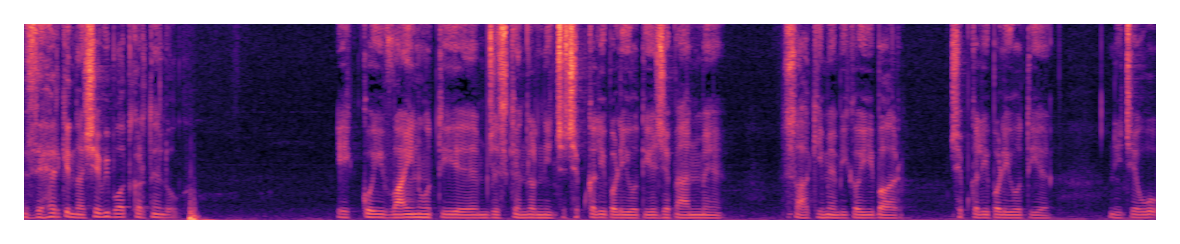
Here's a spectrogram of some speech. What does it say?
जहर के नशे भी बहुत करते हैं लोग। एक कोई वाइन होती है, जिसके अंदर नीचे छिपकली पड़ी होती है जापान में, साकी में भी कई बार छिपकली पड़ी होती है, नीचे वो,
